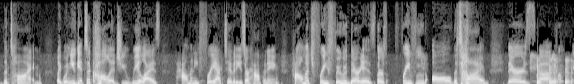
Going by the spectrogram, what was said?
the time. Like when you get to college you realize how many free activities are happening, how much free food there is. There's free food all the time. There's, uh, at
